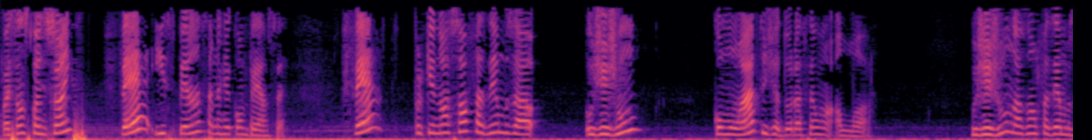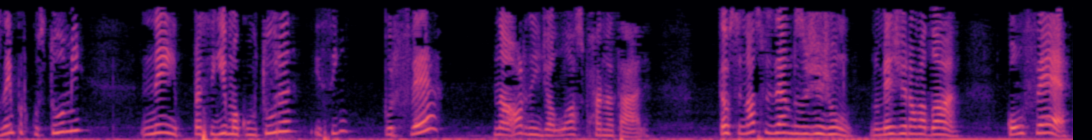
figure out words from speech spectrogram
quais são as condições? Fé e esperança na recompensa. Fé, porque nós só fazemos a, o jejum como um ato de adoração a Allah. O jejum nós não fazemos nem por costume, nem para seguir uma cultura, e sim por fé na ordem de Allah subhanahu wa ta'ala. Então, se nós fizermos o jejum no mês de Ramadã com fé,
